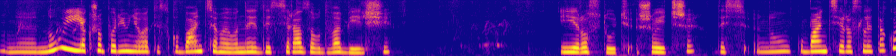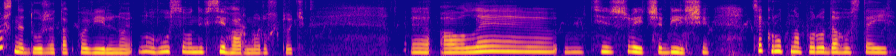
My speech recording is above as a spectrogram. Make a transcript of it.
Ну і якщо порівнювати з кубанцями, вони десь раза в два більші. І ростуть швидше. Десь, ну, кубанці росли також не дуже так повільно. Ну, гуси вони всі гарно ростуть. Е, Але ці швидше, більші. Це крупна порода густей.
